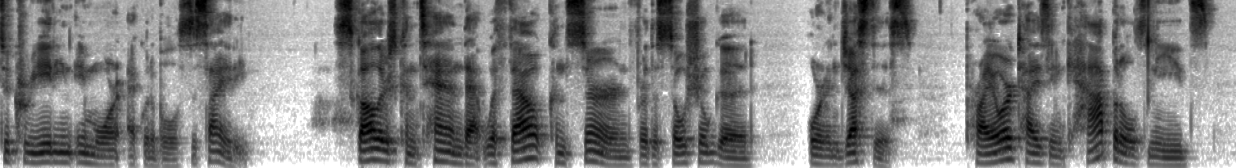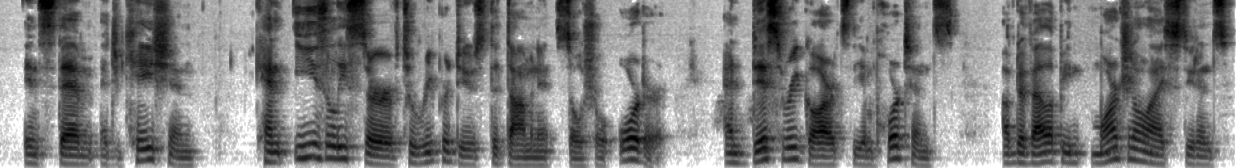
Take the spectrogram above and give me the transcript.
to creating a more equitable society. Scholars contend that without concern for the social good or injustice, prioritizing capital's needs in STEM education can easily serve to reproduce the dominant social order and disregards the importance of developing marginalized students'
